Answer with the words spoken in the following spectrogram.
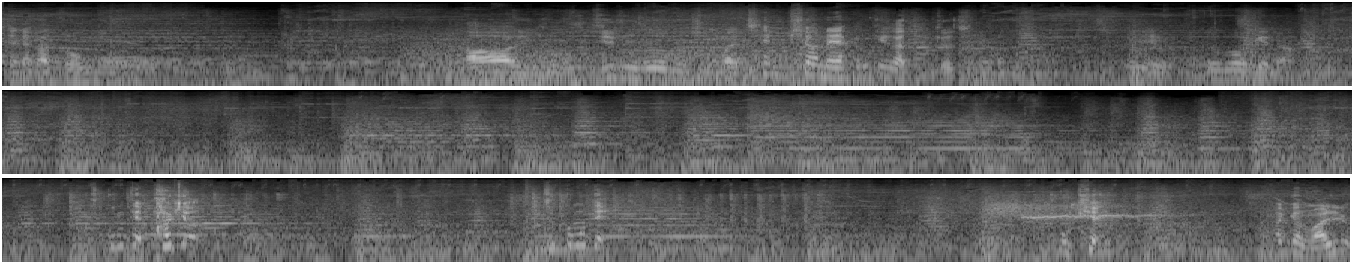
쟤네가 너무. 아 이거 우디루루는 정말 챔피언의 한계가 느껴진다 그지? 뚜벅이다. 특공대 파격! 특공대! 오케이. 파견 완료.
